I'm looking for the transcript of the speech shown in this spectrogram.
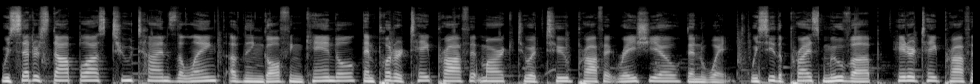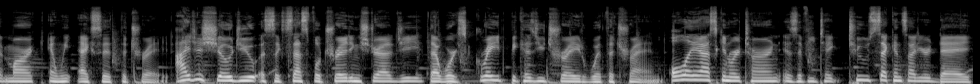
We set our stop loss two times the length of the engulfing candle, then put our take profit mark to a 2 profit ratio, then wait. We see the price move up, hit our take profit mark, and we exit the trade. I just showed you a successful trading strategy that works great because you trade with a trend. All I ask in return is if you take 2 seconds out of your day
